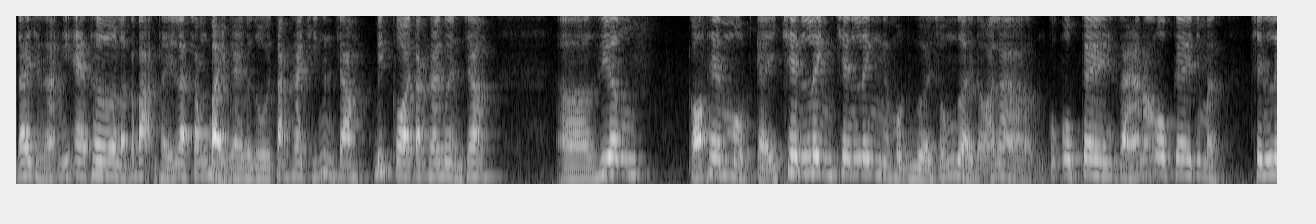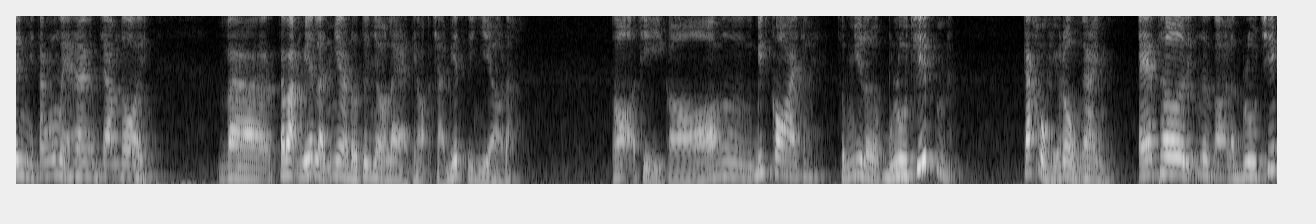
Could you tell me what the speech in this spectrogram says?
đây chẳng hạn như Ether là các bạn thấy là trong 7 ngày vừa rồi tăng 29%, Bitcoin tăng 20%. À, ờ, riêng có thêm một cái trên link trên link một người số người nói là cũng ok giá nó ok nhưng mà trên link thì tăng có 12% thôi và các bạn biết là những nhà đầu tư nhỏ lẻ thì họ chả biết gì nhiều đâu họ chỉ có bitcoin thôi giống như là blue chip mà. các cổ phiếu đầu ngành ether thì cũng được gọi là blue chip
